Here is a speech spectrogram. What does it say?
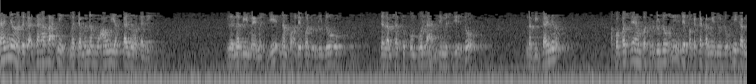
tanya dekat sahabat ni macam mana Muawiyah tanya tadi. Bila Nabi main masjid nampak dia duduk-duduk dalam satu kumpulan di masjid tu Nabi tanya apa pasal hampa duduk ni? Dia kata kami duduk ni, kami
